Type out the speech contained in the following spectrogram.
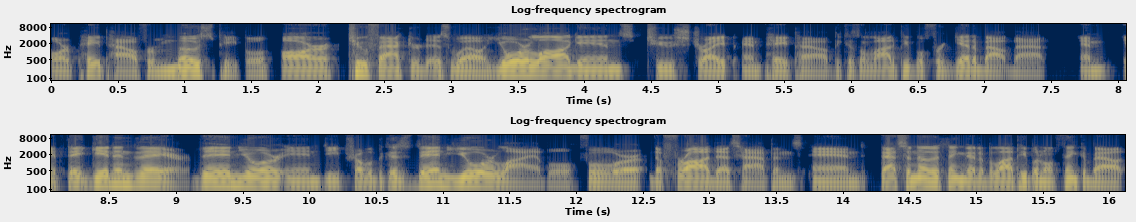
or PayPal for most people, are two factored as well. Your logins to Stripe and PayPal, because a lot of people forget about that and if they get in there, then you're in deep trouble because then you're liable for the fraud that's happens. And that's another thing that a lot of people don't think about.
